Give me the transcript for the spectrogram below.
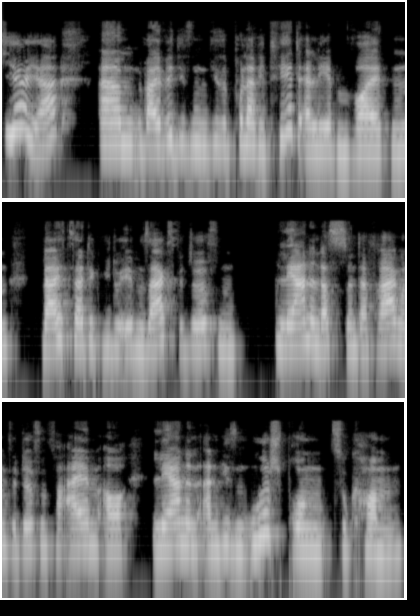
hier, ja, ähm, weil wir diesen, diese Polarität erleben wollten. Gleichzeitig, wie du eben sagst, wir dürfen lernen, das zu hinterfragen und wir dürfen vor allem auch lernen, an diesen Ursprung zu kommen.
